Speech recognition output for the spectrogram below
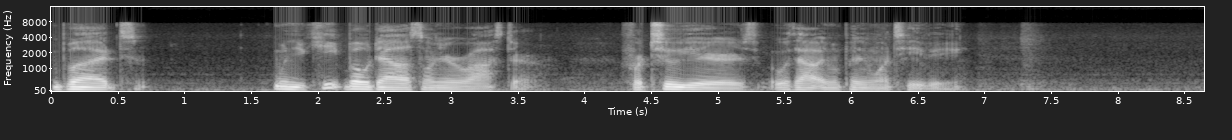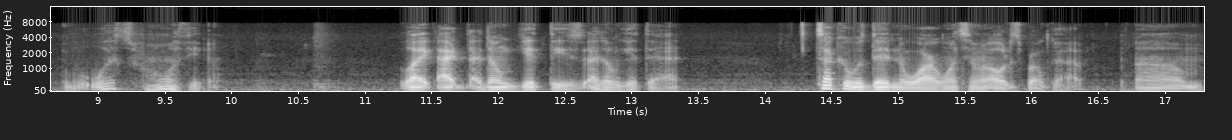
But when you keep Bo Dallas on your roster for two years without even putting him on TV, what's wrong with you? Like I, I don't get these. I don't get that. Tucker was dead in the water once him and Otis broke up. Um,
